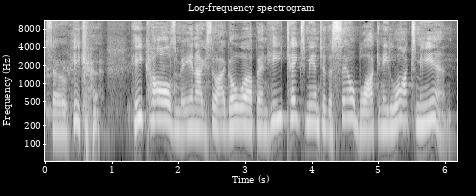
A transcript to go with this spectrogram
So he, he calls me, and I, so I go up, and he takes me into the cell block and he locks me in.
